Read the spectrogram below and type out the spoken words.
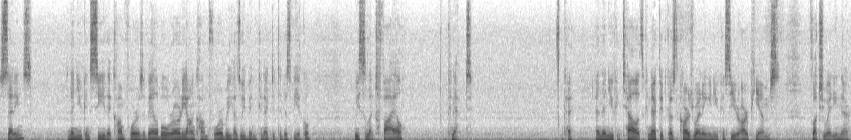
settings and then you can see that COM4 is available. We're already on COM4 because we've been connected to this vehicle. We select File, Connect. Okay, and then you can tell it's connected because the car is running and you can see your RPMs fluctuating there.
